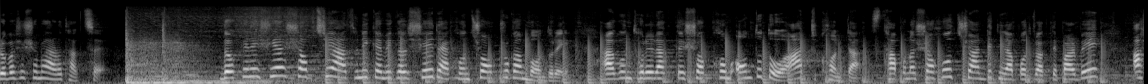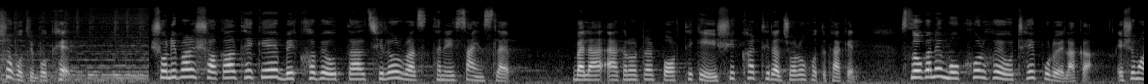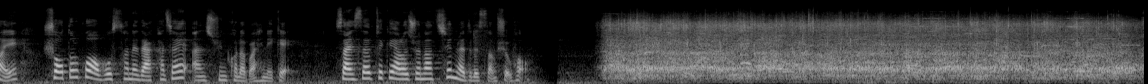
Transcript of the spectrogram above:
প্রবাসের সময় আরও থাকছে। দক্ষিণ এশিয়ার সবচেয়ে আধুনিক কেমিক্যাল শেড এখন চট্টগ্রাম বন্দরে। আগুন ধরে রাখতে সক্ষম অন্তত আট ঘণ্টা। স্থাপনা সহ চারদিক নিরাপদ রাখতে পারবে আশা কর্তৃপক্ষের। শনিবার সকাল থেকে বিক্ষোভে উত্তাল ছিল রাজধানীর সায়েন্স ল্যাব। বেলা এগারোটার পর থেকে শিক্ষার্থীরা জড়ো হতে থাকেন। স্লোগানে মুখর হয়ে ওঠে পুরো এলাকা। এ সময় সতর্ক অবস্থানে দেখা যায় আইনশৃঙ্খলা বাহিনীকে। সায়েন্স ল্যাব থেকে আরও জানাচ্ছেন মেদুল ইসলাম শুভ।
